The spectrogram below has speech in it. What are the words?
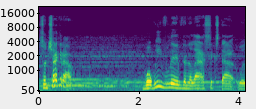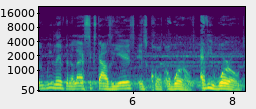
So check it out what we've lived in the last six thousand what we lived in the last six thousand years is called a world. Every world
